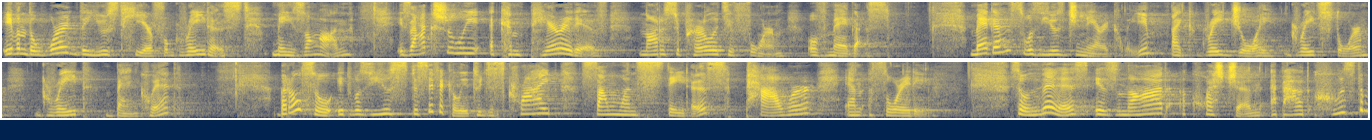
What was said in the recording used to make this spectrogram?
Even the word they used here for greatest, meizon, is actually a comparative, not a superlative form of megas. Megas was used generically, like great joy, great storm, great banquet. But also, it was used specifically to describe someone's status, power, and authority. So, this is not a question about who's the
